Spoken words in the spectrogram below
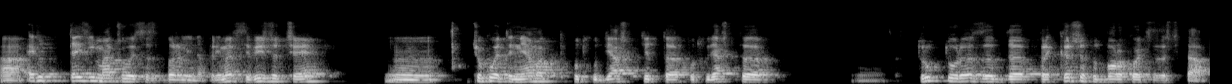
а, ето тези матчове с Бърни, например, се вижда, че м- чуковете нямат подходящата, подходящата структура, за да прекършат отбора, който се защитава.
